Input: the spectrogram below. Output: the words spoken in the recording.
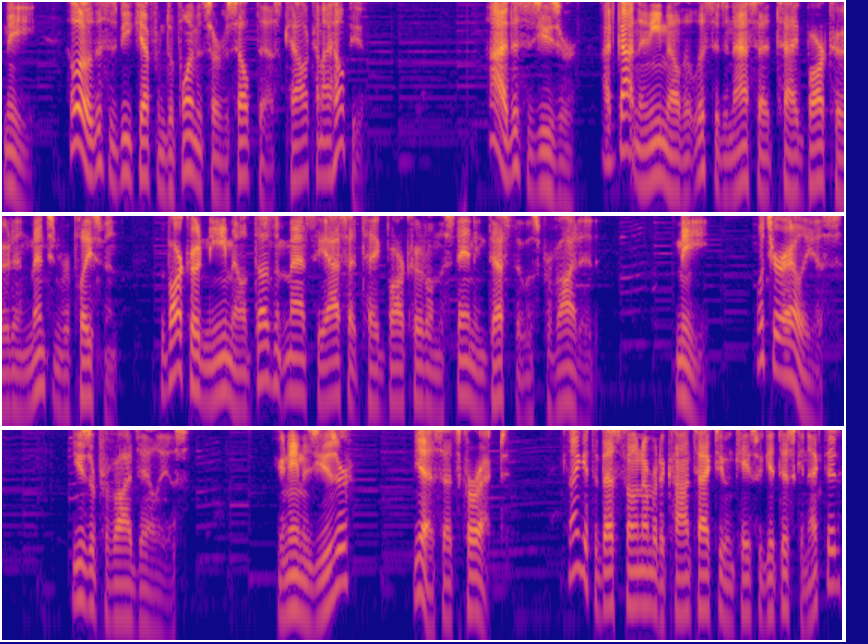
Me, hello, this is BKEP from Deployment Service Help Desk. How can I help you? Hi, this is User. I'd gotten an email that listed an asset tag barcode and mentioned replacement. The barcode in the email doesn't match the asset tag barcode on the standing desk that was provided. Me. What's your alias? User provides alias. Your name is User? Yes, that's correct. Can I get the best phone number to contact you in case we get disconnected?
